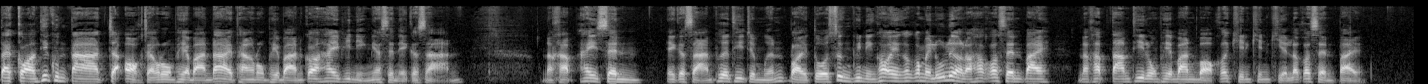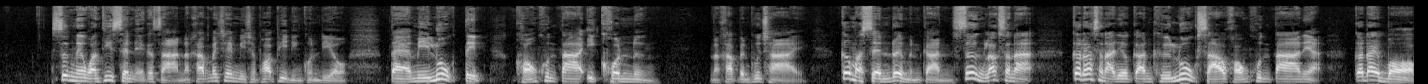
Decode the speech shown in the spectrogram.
แต่ก่อนที่คุณตาจะออกจากโรงพยาบาลได้ทางโรงพยาบาลก็ให้พี่หนิงเนี่ยเซ็นเอกสารนะครับให้เซ็นเอกสารเพื่อที่จะเหมือนปล่อยตัวซึ่งพี่หนิงเขาเองเขาก็ไม่รู้เรื่องหรอกเขาก็เซ็นไปนะครับตามที่โรงพยาบาลบอกก็เขียนเขียนเขียนแล้วก็เซ็นไป ซึ่งในวันที่เซ็นเอกสารนะครับไม่ใช่มีเฉพาะพี่หนิงคนเดียว แต่มีลูกติดของคุณตาอีกคนหนึ่ง นะครับเป็นผู้ชาย ก็มาเซ็นด้วยเหมือนกัน ซึ่งลักษณะก็ลักษณะเดียวกันคือลูกสาวของคุณตาเนี่ยก็ได้บอก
